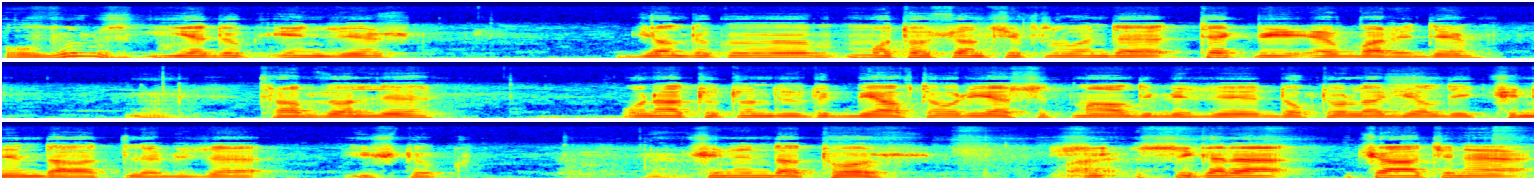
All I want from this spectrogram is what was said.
Oldunuz mu siz? Yedik incir. Geldik e, motorsan çiftliğinde tek bir ev var idi. Hı. Trabzonlu. Ona tutundurduk bir hafta oraya sıtma aldı bizi. Doktorlar geldi kinin dağıttılar bize. içtik. Kinin de toz. Si- sigara kağıtına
